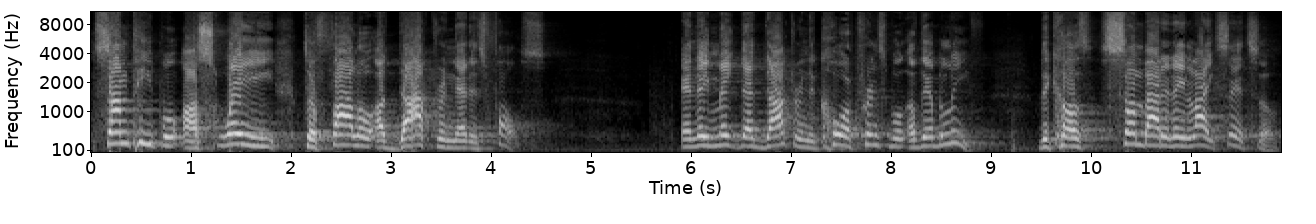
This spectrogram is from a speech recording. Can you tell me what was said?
Some people are swayed to follow a doctrine that is false. And they make that doctrine the core principle of their belief because somebody they like said so.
